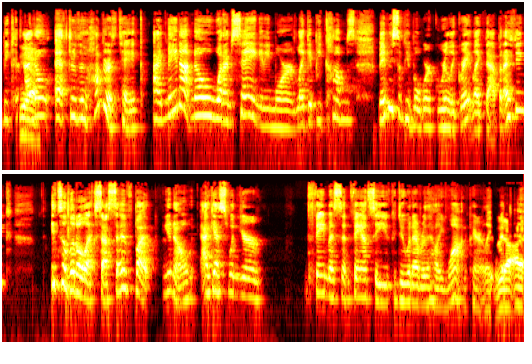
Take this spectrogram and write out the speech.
because yeah. i don't after the hundredth take i may not know what i'm saying anymore. Like it becomes maybe some people work really great like that but i think it's a little excessive but you know i guess when you're famous and fancy you can do whatever the hell you want apparently but, yeah I,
